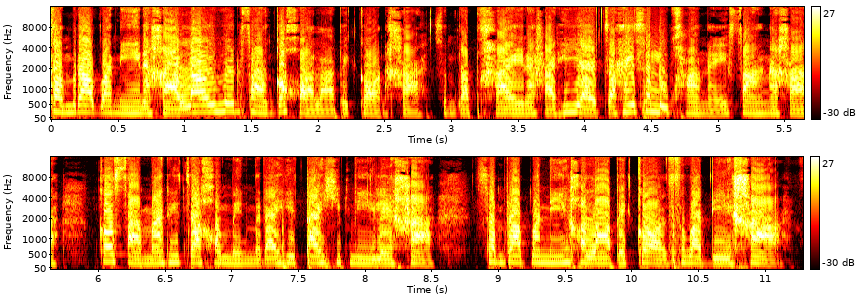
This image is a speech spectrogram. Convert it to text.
สำหรับวันนี้นะคะเล่าให้เพื่อนฟังก็ขอลาไปก่อนค่ะสำหรับใครนะคะ ที่อยากจะให้สรุปข่าวไหนฟังนะคะ ก็สามารถที่จะคอมเมนต์มาได้ที่ใต้คลิปนี้เลยค่ะสำหรับวันนี้ขอลาไปก่อน สวัสดีค่ะ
